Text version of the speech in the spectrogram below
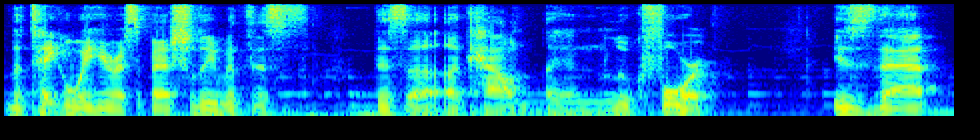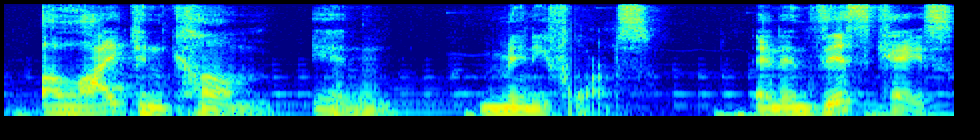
The takeaway here, especially with this this uh, account in Luke four, is that a lie can come in many forms, and in this case,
